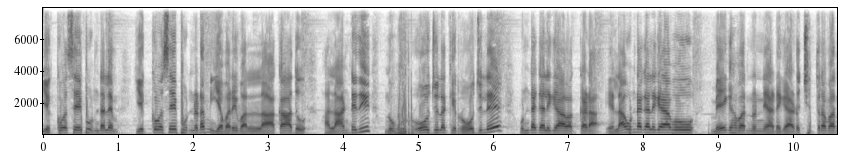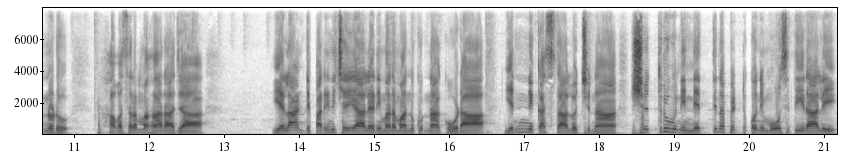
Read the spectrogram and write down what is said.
ఎక్కువసేపు ఉండలేం. ఎక్కువసేపు ఉండడం ఎవరి వల్ల కాదు. అలాంటిది నువ్వు రోజులకి రోజులే ఉండగలిగావు అక్కడ. ఎలా ఉండగలిగావు? మేఘవర్ణుణ్ణి అడిగాడు చిత్రవర్ణుడు. అవసరం మహారాజా. ఎలాంటి పనిని చేయాలని మనం అనుకున్నా కూడా ఎన్ని కష్టాలు వచ్చినా శత్రువుని నెత్తిన పెట్టుకొని మోసి తీరాలి.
